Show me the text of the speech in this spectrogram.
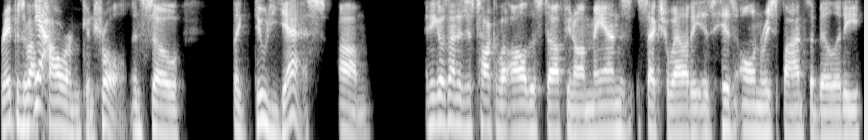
Rape is about yeah. power and control. And so like dude, yes. Um and he goes on to just talk about all this stuff, you know, a man's sexuality is his own responsibility.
